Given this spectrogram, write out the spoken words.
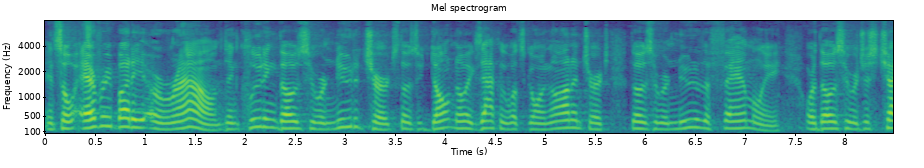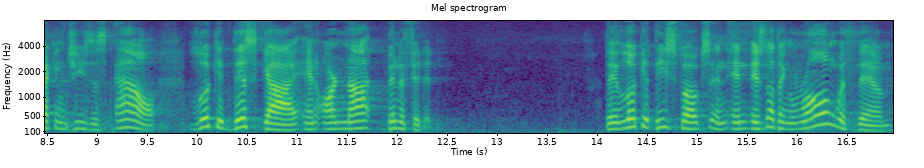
And so, everybody around, including those who are new to church, those who don't know exactly what's going on in church, those who are new to the family, or those who are just checking Jesus out, look at this guy and are not benefited. They look at these folks, and, and there's nothing wrong with them,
